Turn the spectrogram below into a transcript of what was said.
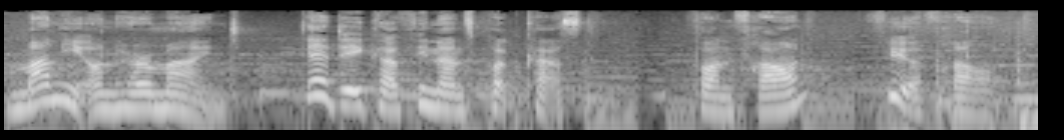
Money on Her Mind, der DK Finanzpodcast. Von Frauen für Frauen.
